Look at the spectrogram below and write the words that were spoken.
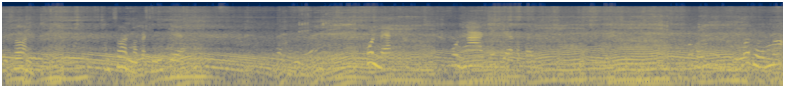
มันซ่อนมันซ่อนมากระถิ่นแกพุ่นแม่พุ่นงาแก่แก่เข้าไป ก็ถึงเนาะ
